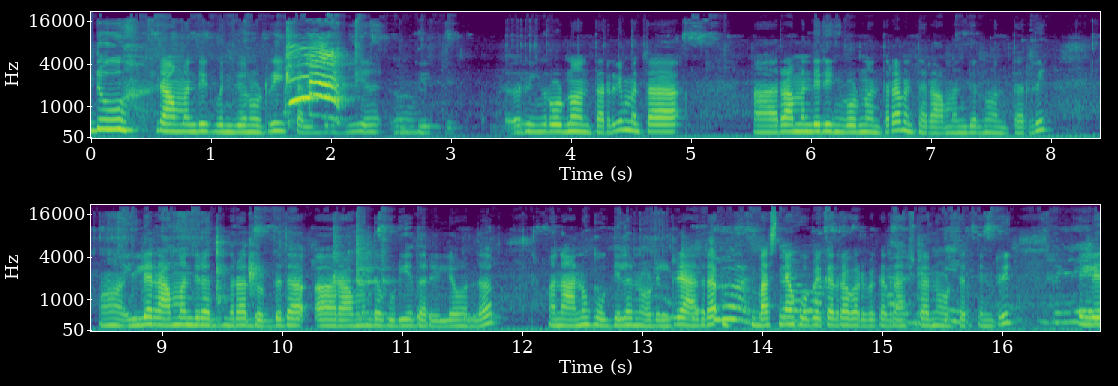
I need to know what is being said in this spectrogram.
ಇದು ರಾಮ ಮಂದಿರಕ್ಕೆ ಬಂದಿದ್ದೇವೆ ನೋಡ್ರಿ, ಕಲಬುರ್ಗಿ ರಿಂಗ್ ರೋಡ್ನು ಅಂತಾರೆ ರೀ ಮತ್ತು ರಾಮ ಮಂದಿರ ರಿಂಗ್ ರೋಡ್ನು ಅಂತಾರೆ, ಮತ್ತು ರಾಮ ಮಂದಿರನು ಅಂತಾರೆ ರೀ ಇಲ್ಲೇ ರಾಮ ಮಂದಿರ ಅಂತಂದ್ರೆ ದೊಡ್ಡದ ರಾಮಂದ ಗುಡಿ ಅದ ರೀ ಇಲ್ಲೇ ಒಂದು. ನಾನು ಹೋಗಿಲ್ಲ ನೋಡಿಲ್ಲ ರೀ ಆದ್ರೆ ಬಸ್ನಾಗ ಹೋಗ್ಬೇಕಾದ್ರೆ ಬರ್ಬೇಕಾದ್ರೆ ಅಷ್ಟ ನೋಡ್ತಿರ್ತೀನಿ ರೀ ಇಲ್ಲೇ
